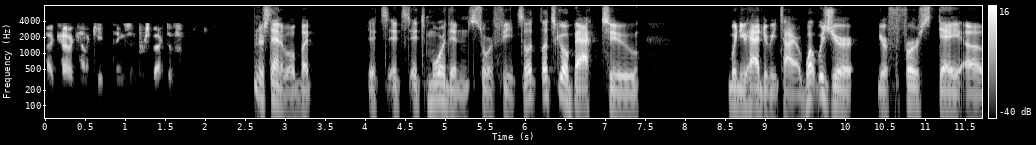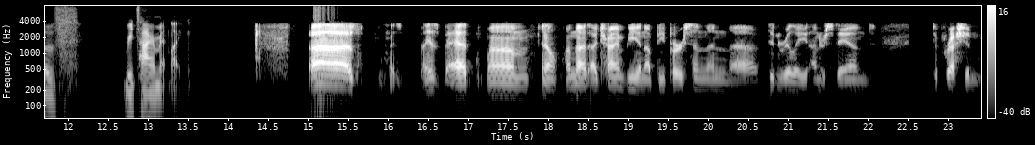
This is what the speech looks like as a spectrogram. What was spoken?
I gotta kind of keep things in perspective. Understandable, but it's it's it's more than sore feet. So let, let's go back to when you had to retire. What was your your first day of retirement like? Uh, it's, bad. Um, you know, I'm not. I try and be an upbeat person, and uh, didn't really understand depression,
